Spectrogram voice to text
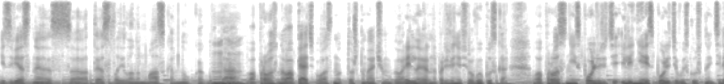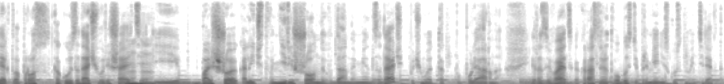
известная с Тесла, Илоном Маском, ну, как бы, uh-huh. да, вопрос, но опять у вас, ну, то, что мы о чем говорили, наверное, на протяжении всего выпуска, вопрос, не используете или не используете вы искусственный интеллект, вопрос, какую задачу вы решаете, uh-huh. и большое количество нерешенных в данный момент задач, почему это так популярно и развивается, как раз лежит в области применения искусственного интеллекта.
